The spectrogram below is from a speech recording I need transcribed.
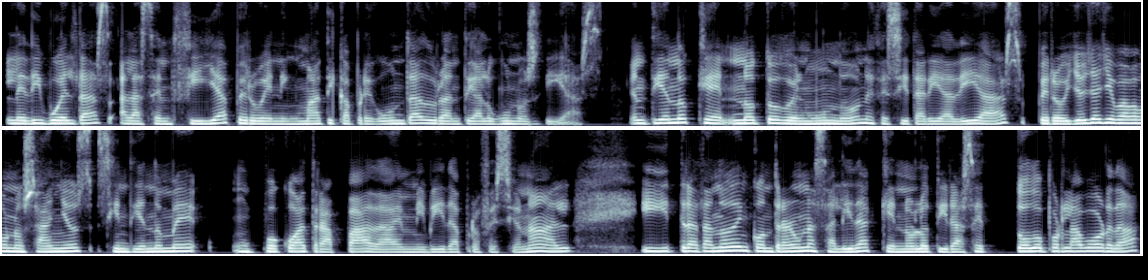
le di vueltas a la sencilla pero enigmática pregunta durante algunos días. Entiendo que no todo el mundo necesitaría días, pero yo ya llevaba unos años sintiéndome un poco atrapada en mi vida profesional y tratando de encontrar una salida que no lo tirase todo por la borda,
